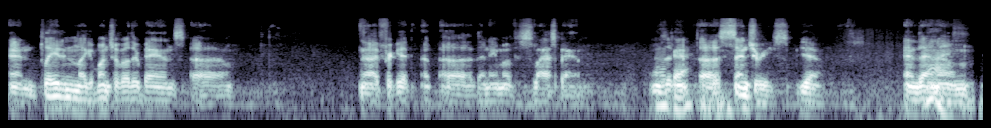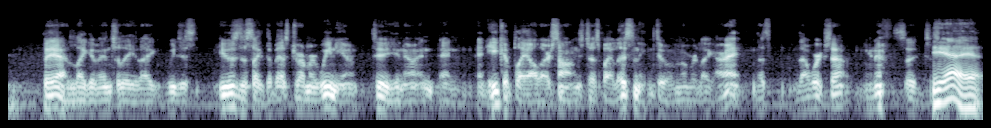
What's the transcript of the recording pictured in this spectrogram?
and played in like a bunch of other bands. Uh, I forget uh, the name of his last band. Was Okay. it? Uh, Centuries. Yeah, and then Nice. um, but yeah, like eventually, like we just he was just like the best drummer we knew too, you know, and and and he could play all our songs just by listening to him, and we're like, all right, that's that works out, you know. So just, Yeah. yeah.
